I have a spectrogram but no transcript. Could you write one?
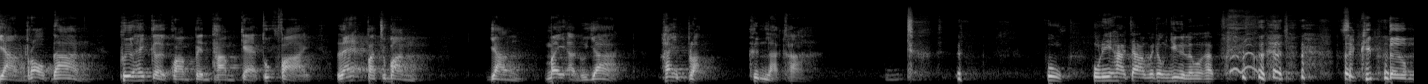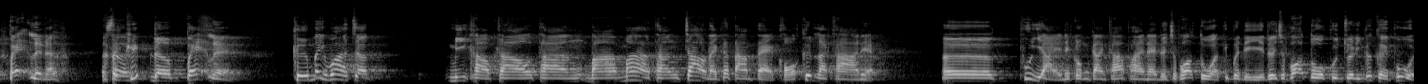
อย่างรอบด้าน เพื่อให้เกิดความเป็นธรรมแก่ทุกฝ่าย และปัจจุบันยังไม่อนุญาตให้ปรับขึ้นราคาพรุ่งพรุ่งนี้ห้าเจ้าไม่ต้องยื่นแล้วมั้งครับ สคริปต์เดิมเป๊ะเลยนะ สคริปต์เดิมเป๊ะเลย คือไม่ว่าจะมีข่าวคราวทางบาร์มาทางเจ้าไหนก็ตามแต่ขอขึ้นราคาเนี่ยเอ่อผู้ใหญ่ในกรมการค้าภายในโดยเฉพาะตัวอธิบดี โดยเฉพาะตัวคุณจุลินก็เคยพูด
